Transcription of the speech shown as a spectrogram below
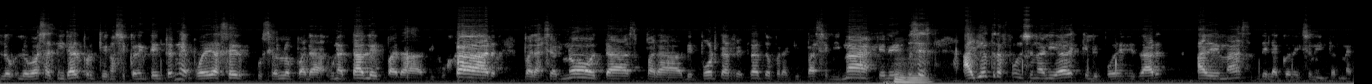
lo, lo vas a tirar porque no se conecta a internet, podés hacer, usarlo para una tablet para dibujar, para hacer notas, para deportar retrato, para que pasen imágenes. Entonces, hay otras funcionalidades que le podés dar además de la conexión a internet.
